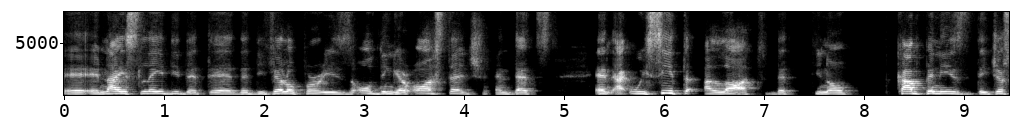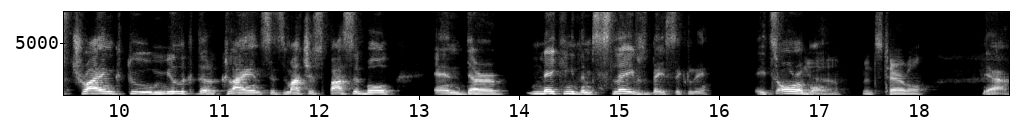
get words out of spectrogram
a, a nice lady that uh, the developer is holding her hostage, and that's and I, we see it a lot that you know companies they just trying to milk their clients as much as possible, and they're making them slaves basically. It's horrible. yeah, it's terrible. yeah.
